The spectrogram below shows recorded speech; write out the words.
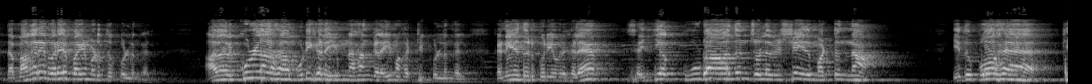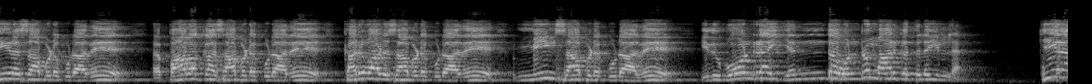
இந்த மகரிவரை பயன்படுத்திக் கொள்ளுங்கள். அதற்குள்ளாக முடிகளையும் நகங்களையும் அகற்றிக் கொள்ளுங்கள். கணியத்திற்குரியவர்களே செய்யக்கூடாதுன்னு சொல்ல விஷயம் இது மட்டும்தான். இது போக கீரை சாப்பிடக்கூடாது பாவக்காய் சாப்பிடக்கூடாது கருவாடு சாப்பிடக்கூடாது மீன் சாப்பிடக்கூடாது. இது போன்ற எந்த ஒன்றும் மார்க்கத்தில் இல்லை. கீரை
